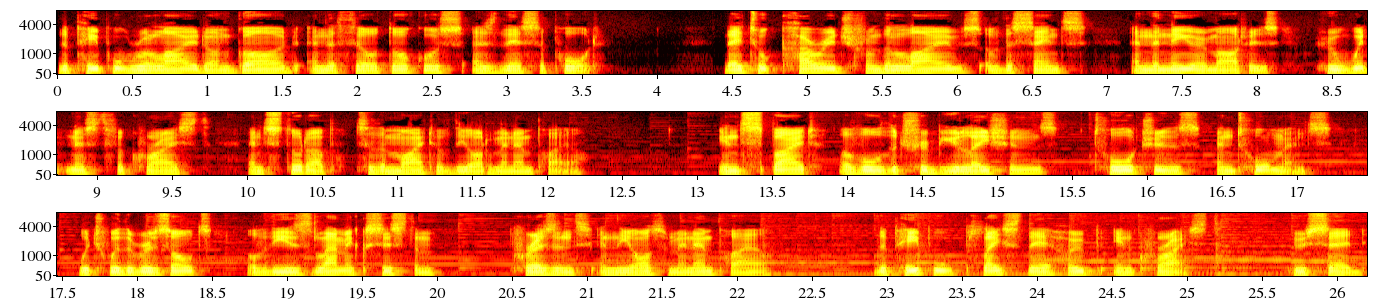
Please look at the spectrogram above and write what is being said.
The people relied on God and the Theotokos as their support. They took courage from the lives of the saints and the neo martyrs who witnessed for Christ and stood up to the might of the Ottoman Empire. In spite of all the tribulations, tortures, and torments which were the result of the Islamic system present in the Ottoman Empire, the people placed their hope in Christ, who said,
